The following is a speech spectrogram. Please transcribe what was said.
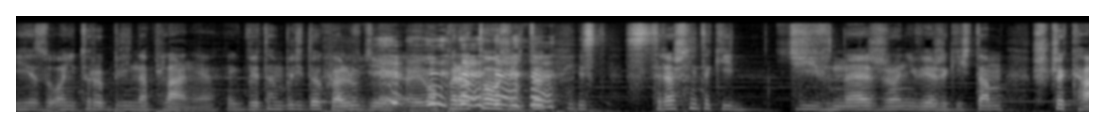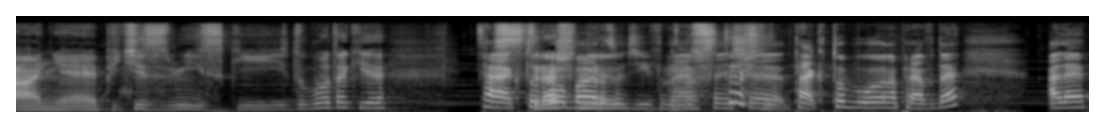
Jezu, oni to robili na planie. Jakby tam byli dookoła ludzie, e, operatorzy. I to jest strasznie takie dziwne, że oni, wiesz, jakieś tam szczekanie, picie z miski. To było takie. Tak, to było bardzo dziwne. no w sensie, strasznie. tak, to było naprawdę. Ale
